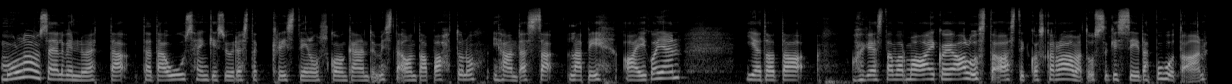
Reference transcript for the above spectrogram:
Mulla on selvinnyt, että tätä uushenkisyydestä kristinuskoon kääntymistä on tapahtunut ihan tässä läpi aikojen. Ja tota, oikeastaan varmaan aikojen alusta asti, koska raamatussakin siitä puhutaan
